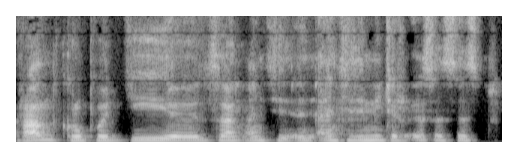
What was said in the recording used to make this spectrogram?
Randgruppe, die äh, sozusagen anti, antisemitisch ist. Es ist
